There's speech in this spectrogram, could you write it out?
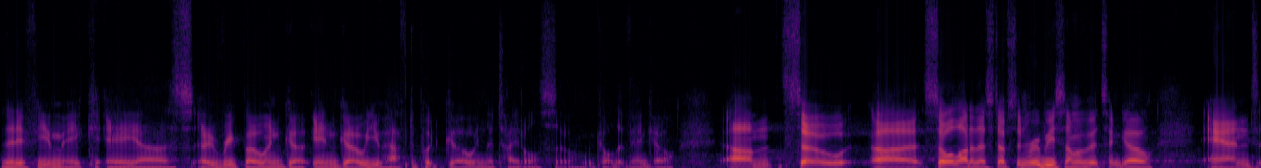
that if you make a, uh, a repo in Go, in Go, you have to put Go in the title. So we called it Van Gogh. Um, so, uh, so a lot of that stuff's in Ruby, some of it's in Go and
